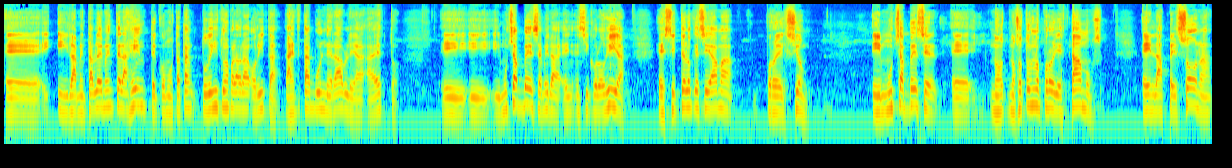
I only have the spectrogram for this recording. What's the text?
Eh, y, lamentablemente la gente, como está tan, tú dijiste una palabra ahorita, la gente está vulnerable a, esto. Y, muchas veces, mira, en psicología, existe lo que se llama proyección. Y muchas veces eh, nosotros nos proyectamos en las personas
